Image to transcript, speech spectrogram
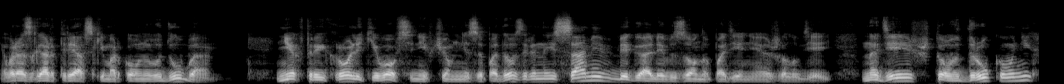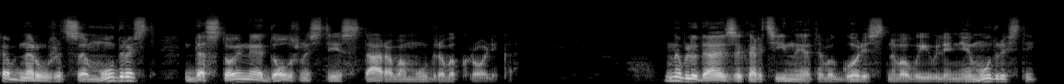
в разгар тряски морковного дуба, некоторые кролики, вовсе ни в чем не заподозренные, сами вбегали в зону падения желудей, надеясь, что вдруг у них обнаружится мудрость, достойная должности старого мудрого кролика. Наблюдая за картиной этого горестного выявления мудрости,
